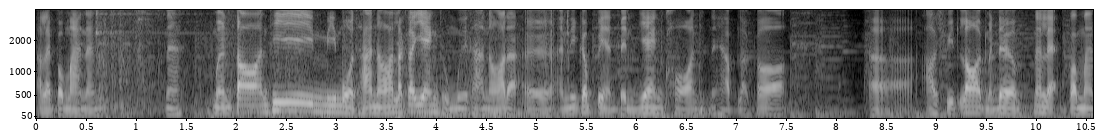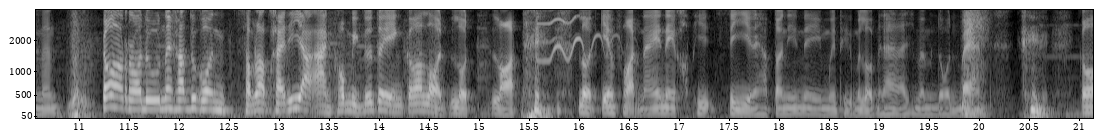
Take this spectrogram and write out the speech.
อะไรประมาณนั้นนะเหมือนตอนที่มีโหมดทานอสแล้วก็แย่งถุงมือทานอสอะเอออันนี้ก็เปลี่ยนเป็นแย่งค้อนนะครับ แล้วก็เอ่อเอาชีวิตรอดเหมือนเดิมนั่นแหละประมาณนั้น ก็รอดูนะครับทุกคนสำหรับใครที่อยากอ่านคอมิกด้วยตัวเองก็โหลดโหลดโหลดโหลดเกม Fortnite ในพีซีนะครับ ตอนนี้ในมือถือมันโหลดไม่ได้แล้วใช่ไหมมันโดนแบน ก็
